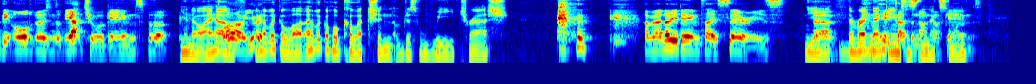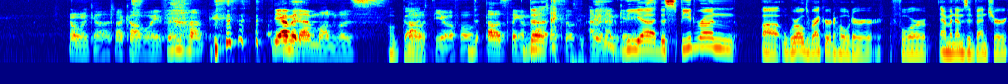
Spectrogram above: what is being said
the old versions of the actual games, but You know, I have Wow, you I have like a lot. I have like a whole collection of just Wii trash. I mean, I know you're doing an entire series. Yeah, the Redneck games is the next one. Oh my god, I can't wait for that. the M&M one was Oh god, that was beautiful. The- that was the thing of the- magic. Those M&M games. The uh the speedrun uh world record holder for M&M's adventure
